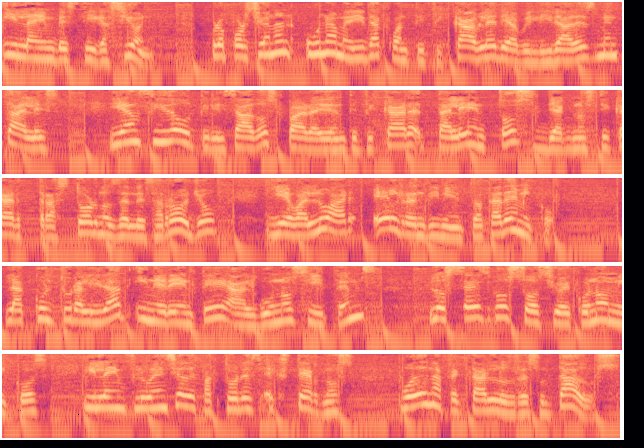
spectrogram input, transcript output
y la investigación. Proporcionan una medida cuantificable de habilidades mentales y han sido utilizados para identificar talentos, diagnosticar trastornos del desarrollo y evaluar el rendimiento académico. La culturalidad inherente a algunos ítems, los sesgos socioeconómicos y la influencia de factores externos pueden afectar los resultados.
